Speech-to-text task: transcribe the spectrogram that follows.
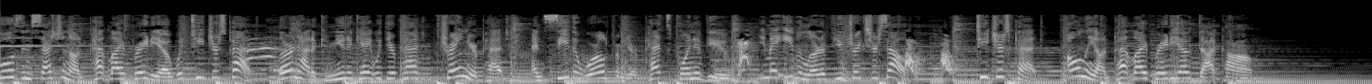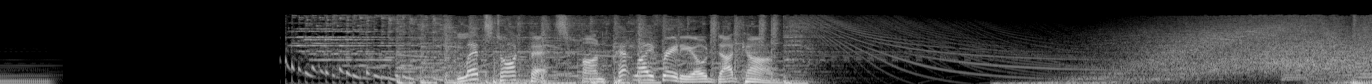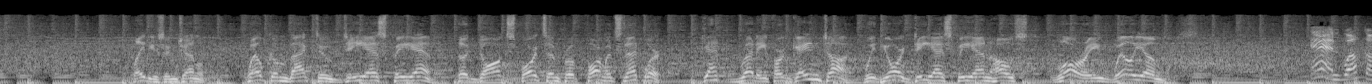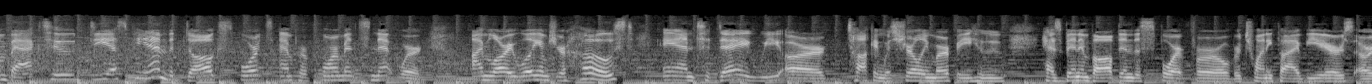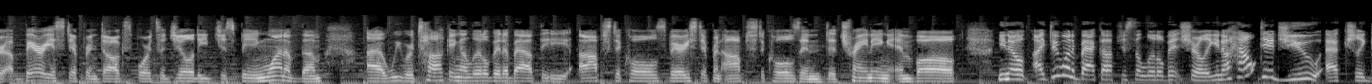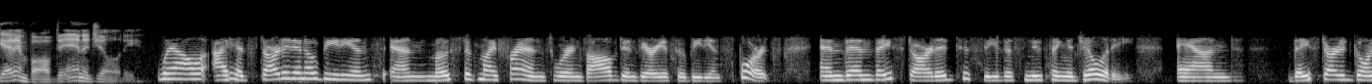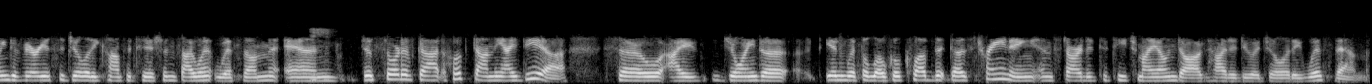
School's in session on Pet Life Radio with Teacher's Pet. Learn how to communicate with your pet, train your pet, and see the world from your pet's point of view. You may even learn a few tricks yourself. Teacher's Pet, only on PetLifeRadio.com. Let's Talk Pets on PetLifeRadio.com. Ladies and gentlemen, Welcome back to DSPN, the Dog Sports and Performance Network. Get ready for game time with your DSPN host, Laurie Williams. And welcome back to DSPN, the Dog Sports and Performance Network. I'm Laurie Williams, your host, and today we are talking with Shirley Murphy, who has been involved in the sport for over 25 years, or uh, various different dog sports, agility just being one of them. Uh, we were talking a little bit about the obstacles, various different obstacles, and the training involved. You know, I do want to back up just a little bit, Shirley. You know, how did you actually get involved in agility? Well, I had started in obedience, and most of my friends were involved in various obedience sports. And then they started to see this new thing, agility. And they started going to various agility competitions. I went with them and mm-hmm. just sort of got hooked on the idea. So I joined a, in with a local club that does training and started to teach my own dog how to do agility with them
